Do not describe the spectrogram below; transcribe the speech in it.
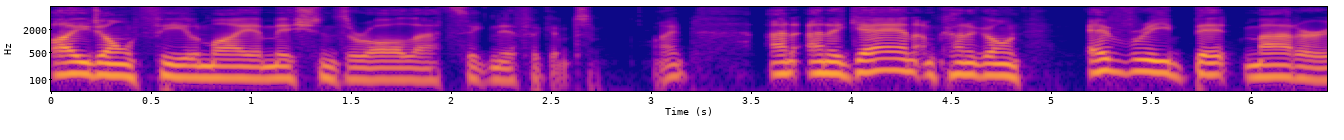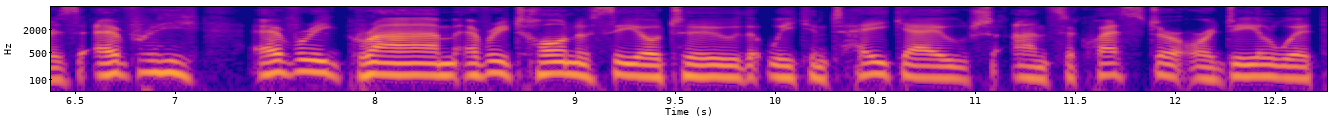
I don't feel my emissions are all that significant, right? And and again, I'm kind of going every bit matters. Every every gram, every ton of CO2 that we can take out and sequester or deal with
